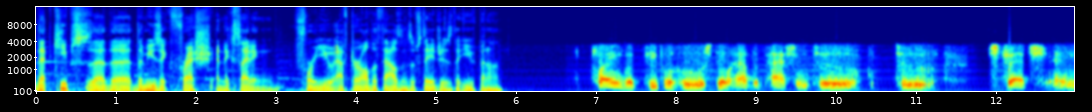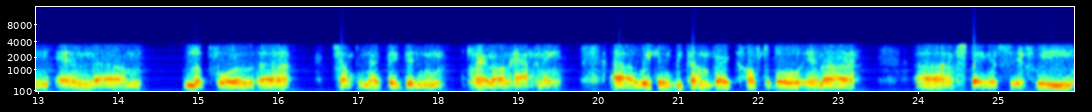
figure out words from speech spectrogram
that keeps the the music fresh and exciting for you after all the thousands of stages that you've been on? Playing with people who still have the passion to to stretch and and um, look for uh, something that they didn't plan on happening. Uh, we can become very comfortable in our uh, status if we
